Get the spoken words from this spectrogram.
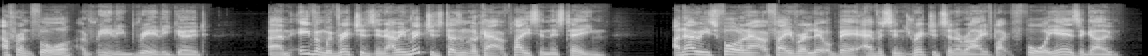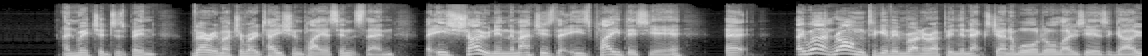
Our front four are really, really good. Um, even with Richards in, I mean, Richards doesn't look out of place in this team. I know he's fallen out of favour a little bit ever since Richardson arrived, like four years ago. And Richards has been very much a rotation player since then. But he's shown in the matches that he's played this year that they weren't wrong to give him runner up in the next gen award all those years ago.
